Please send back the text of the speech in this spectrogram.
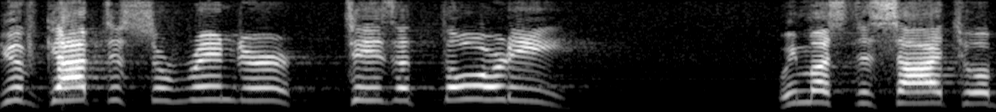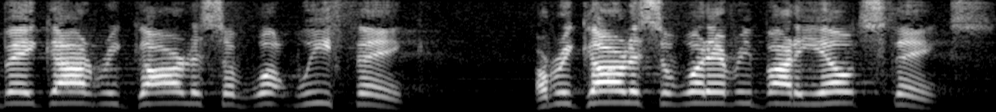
You have got to surrender to His authority. We must decide to obey God regardless of what we think or regardless of what everybody else thinks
